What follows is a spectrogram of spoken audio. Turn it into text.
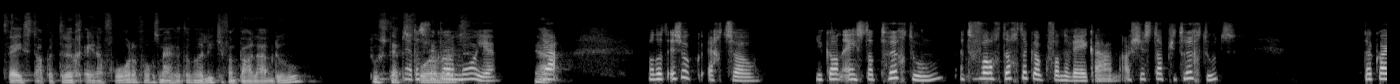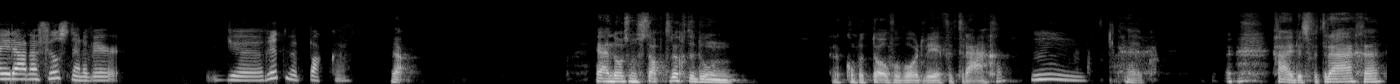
twee stappen terug, één naar voren. Volgens mij is dat ook een liedje van Paula Abdul. Two steps ja, dat forward. vind ik wel een mooie. Ja. ja. want dat is ook echt zo. Je kan één stap terug doen. En toevallig dacht ik ook van de week aan. Als je een stapje terug doet, dan kan je daarna veel sneller weer je ritme pakken. Ja. Ja, en door zo'n stap terug te doen, dan komt het toverwoord weer vertragen. Mm, leuk. Ga je dus vertragen.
